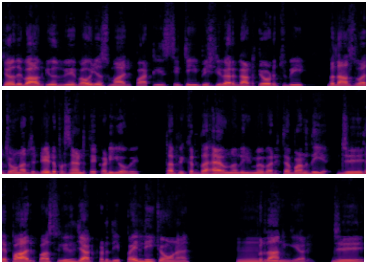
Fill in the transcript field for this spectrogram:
ਤੇ ਉਹਦੇ ਬਾਵਜੂਦ ਵੀ ਬਹੁਜਨ ਸਮਾਜ ਪਾਰਟੀ ਸਥਿਤੀ ਪਿਛਲੀ ਵਾਰ ਗੱਠਜੋੜ 'ਚ ਵੀ ਵਿਧਾਨ ਸਭਾ ਚੋਣਾਂ 'ਚ 1.5% ਤੇ ਖੜੀ ਹੋਵੇ ਤਾਂ ਫਿਕਰ ਤਾਂ ਹੈ ਉਹਨਾਂ ਦੀ ਜ਼ਿੰਮੇਵਾਰੀ ਤਾਂ ਬਣਦੀ ਹੈ। ਤੇ ਭਾਜਪਾ ਸੁਨੀਲ ਜਾਖੜ ਦੀ ਪਹਿਲੀ ਚੋਣ ਹੈ ਪ੍ਰਧਾਨਗੀ ਵਾਲੀ। ਜੀ।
